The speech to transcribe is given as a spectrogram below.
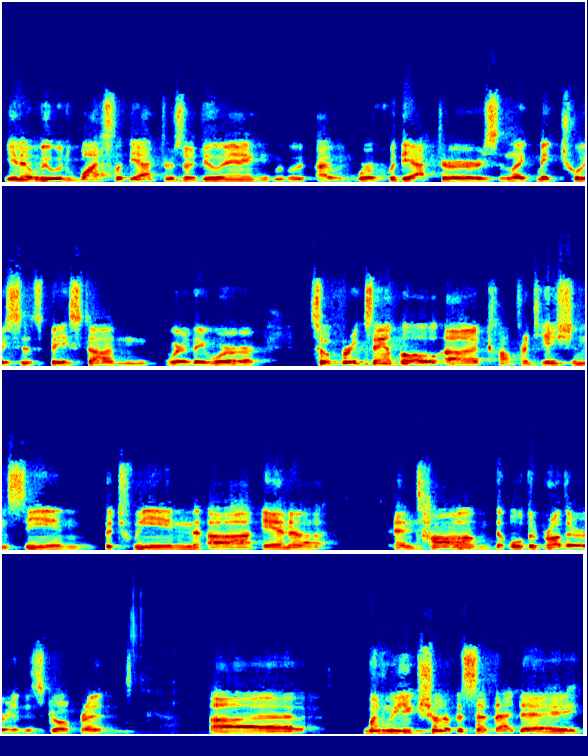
you know, we would watch what the actors are doing. Would, I would work with the actors and like make choices based on where they were. So, for example, a confrontation scene between uh, Anna and Tom, the older brother and his girlfriend. Uh, when we showed up at set that day,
